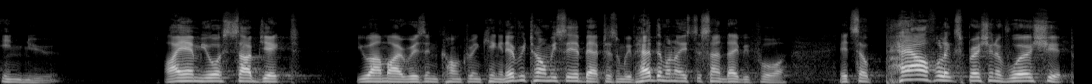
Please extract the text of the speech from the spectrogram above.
in you. I am your subject. You are my risen, conquering King. And every time we see a baptism, we've had them on Easter Sunday before, it's a powerful expression of worship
